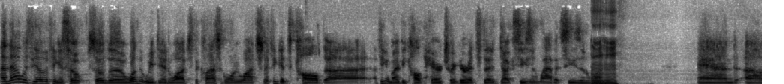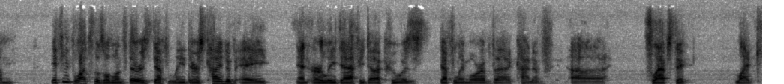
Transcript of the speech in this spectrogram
and that was the other thing is so so the one that we did watch the classic one we watched i think it's called uh, i think it might be called Hare Trigger it's the duck season wabbit season one Mhm. And um, if you've watched those old ones, there is definitely there's kind of a an early Daffy Duck who was definitely more of the kind of uh, slapstick, like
